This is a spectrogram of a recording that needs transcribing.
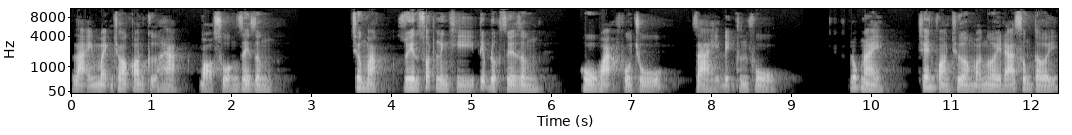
lại mệnh cho con cự hạc bỏ xuống dây rừng. Trương mặc duyên xuất linh khí tiếp được dây rừng, hù họa phù chú, giải định thân phù. Lúc này, trên quảng trường mọi người đã xông tới,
